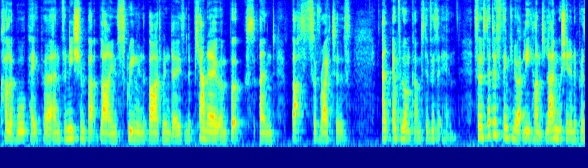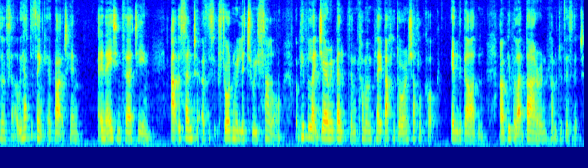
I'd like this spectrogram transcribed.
coloured wallpaper and Venetian blinds screening the barred windows and a piano and books and busts of writers. And everyone comes to visit him. So instead of thinking about Leigh Hunt languishing in a prison cell, we have to think about him in 1813 at the centre of this extraordinary literary salon, where people like Jeremy Bentham come and play battledore and shuttlecock in the garden, and people like Byron come to visit.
